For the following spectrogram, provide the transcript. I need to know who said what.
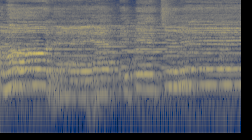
Speaker 1: 영혼의 햇빛이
